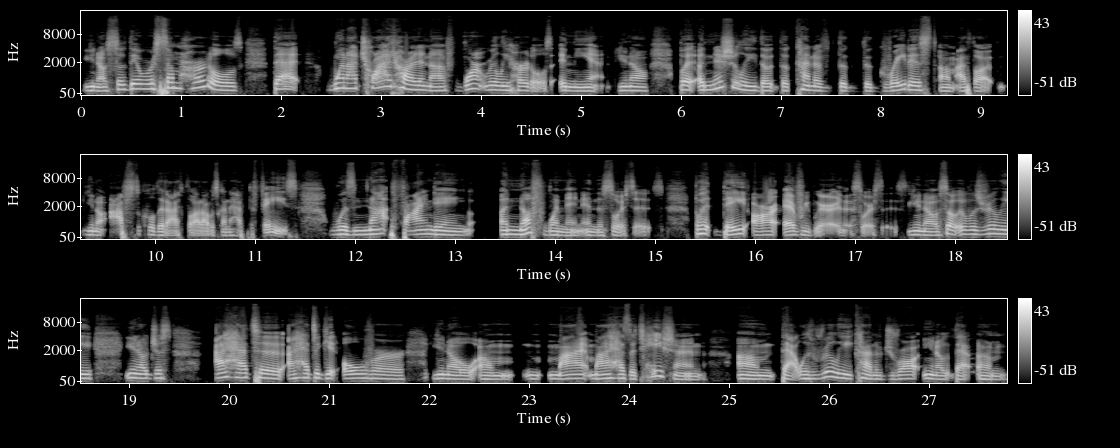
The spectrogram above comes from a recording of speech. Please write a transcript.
you know? So there were some hurdles that when I tried hard enough, weren't really hurdles in the end, you know. But initially, the the kind of the the greatest um, I thought you know obstacle that I thought I was going to have to face was not finding enough women in the sources but they are everywhere in the sources you know so it was really you know just I had to I had to get over, you know, um, my my hesitation um, that was really kind of draw, you know, that um,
